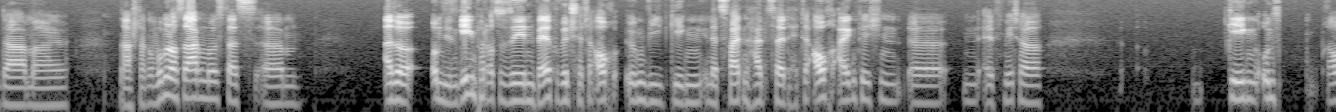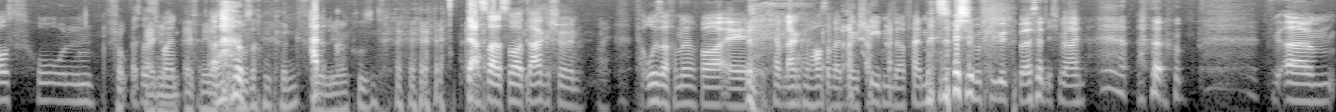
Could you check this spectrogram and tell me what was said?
da mal nachschnacken. Wo man auch sagen muss, dass. Ähm, also, um diesen Gegenpart auch zu sehen, Velkovic hätte auch irgendwie gegen. In der zweiten Halbzeit hätte auch eigentlich einen, äh, einen Elfmeter gegen uns rausholen. Ver du, was ich einen mein? Elfmeter verursachen können für Hat- Leverkusen. Das war das Wort, Dankeschön. Verursachen, ne? Boah, ey, ich habe lange keine Hausarbeit mehr geschrieben, da fallen mir solche beflügelten Wörter nicht mehr ein. ähm,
